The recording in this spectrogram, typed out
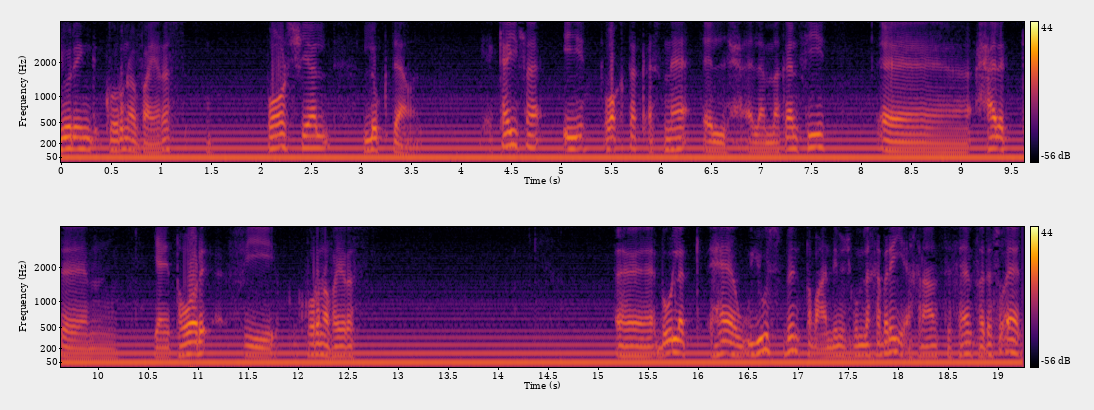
during coronavirus partial lockdown كيف إيه وقتك أثناء لما كان في آه حالة آه يعني طوارئ في كورونا فيروس آه بيقول لك how you spent طبعا دي مش جملة خبرية اخر عن استفهام. فده سؤال.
